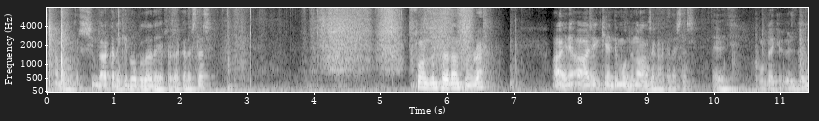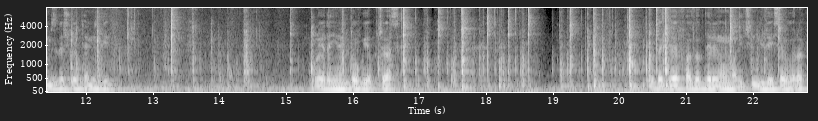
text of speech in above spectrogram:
Tamamdır. Şimdi arkadaki dolguları da yapacağız arkadaşlar. Son zımparadan sonra aynı ağacın kendi modunu alacak arkadaşlar. Evet. Buradaki özlerimizi de şöyle temizleyip buraya da yine bir dolgu yapacağız. Buradakiler fazla derin olmadığı için yüzeysel olarak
